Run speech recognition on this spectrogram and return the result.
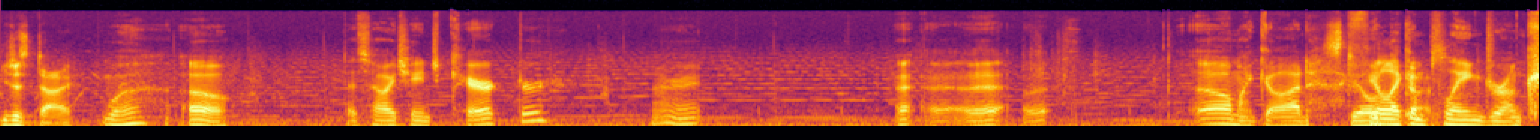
You just die. What? Oh. That's how I change character? Alright. Uh, uh, uh, uh. Oh my god. Still I feel like I'm playing drunk.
